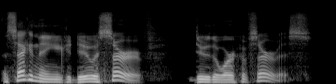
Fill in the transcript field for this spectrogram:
The second thing you could do is serve, do the work of service,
